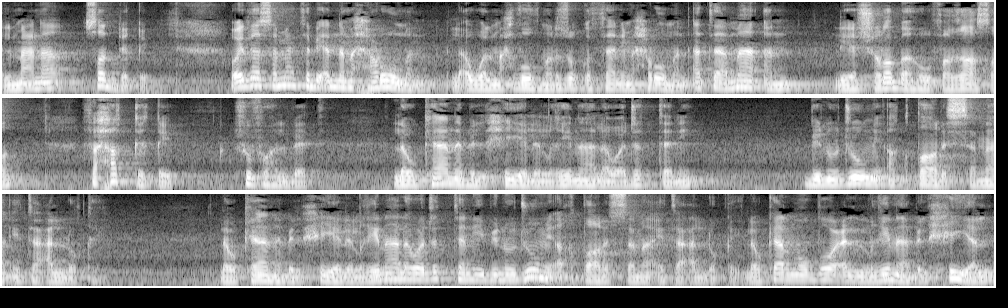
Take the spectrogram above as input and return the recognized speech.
المعنى صدقي. وإذا سمعت بأن محروما الأول محظوظ مرزوق الثاني محروما أتى ماء ليشربه فغاص فحققي شوفوا هالبيت لو كان بالحيل الغنى لوجدتني بنجوم أقطار السماء تعلقي. لو كان بالحيل الغنى لوجدتني بنجوم أقطار السماء تعلقي. لو كان موضوع الغنى بالحيل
